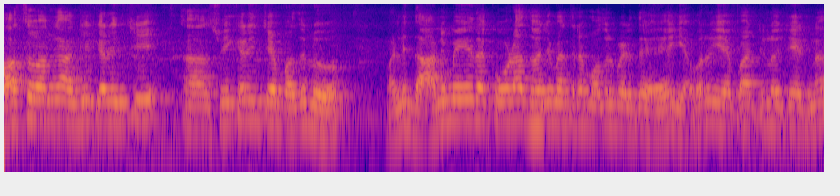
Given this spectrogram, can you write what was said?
వాస్తవంగా అంగీకరించి స్వీకరించే బదులు మళ్ళీ దాని మీద కూడా ధ్వజమెత్తడం మొదలు పెడితే ఎవరు ఏ పార్టీలో చేరినా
